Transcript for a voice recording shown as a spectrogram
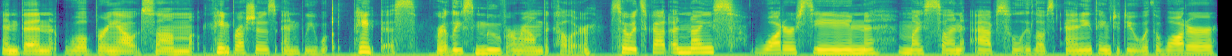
and then we'll bring out some paintbrushes and we will paint this or at least move around the color. So it's got a nice water scene. My son absolutely loves anything to do with the water.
